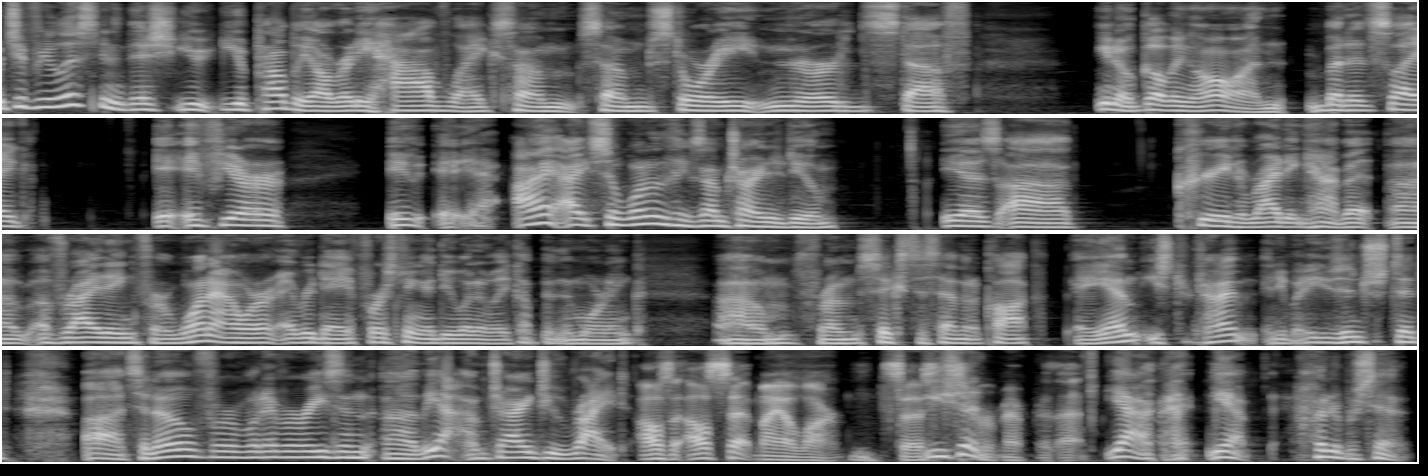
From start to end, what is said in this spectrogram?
which if you're listening to this, you, you probably already have like some, some story nerd stuff, you know, going on, but it's like, if you're, if I, I, so one of the things I'm trying to do is, uh, create a writing habit uh, of writing for one hour every day. First thing I do when I wake up in the morning, um, from six to seven o'clock a.m. Eastern time. Anybody who's interested uh, to know for whatever reason, uh, yeah, I'm trying to write. i'll i'll set my alarm so You should. remember that Yeah, yeah, hundred percent.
